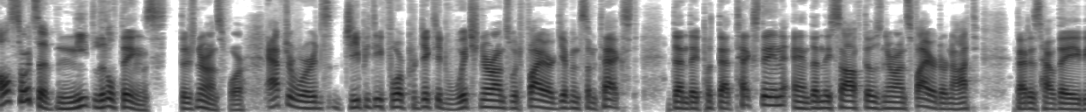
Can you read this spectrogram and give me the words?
All sorts of neat little things there's neurons for. Afterwards, GPT-4 predicted which neurons would fire given some text. Then they put that text in, and then they saw if those neurons fired or not. That is how they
